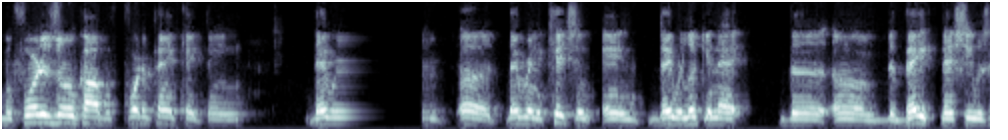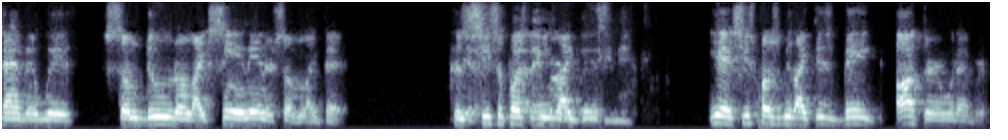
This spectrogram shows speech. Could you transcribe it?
before the Zoom call, before the pancake thing. They were uh they were in the kitchen and they were looking at the um debate that she was having with some dude on like CNN or something like that. Cause Yeah, she's supposed to be like this yeah, she's supposed to be like this big author or whatever.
